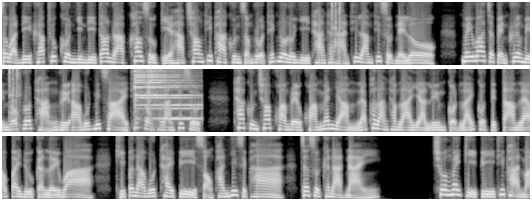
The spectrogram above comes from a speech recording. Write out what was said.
สวัสดีครับทุกคนยินดีต้อนรับเข้าสู่เกียร์ฮับช่องที่พาคุณสำรวจเทคโนโลยีทางทหารที่ล้ำที่สุดในโลก ไม่ว่าจะเป็นเครื่องบินรบรถถัง หรืออาวุธมิสไซล์ที่ทรงพลังที่สุด ถ้าคุณชอบความเร็วความแม่นยำและพลังทำลายอย่าลืมกดไลค์กดติดตามแล้วไปดูกันเลยว่าขีปนาวุธไทยปี 2025 จะสุดขนาดไหน ช่วงไม่กี่ปีที่ผ่านมา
